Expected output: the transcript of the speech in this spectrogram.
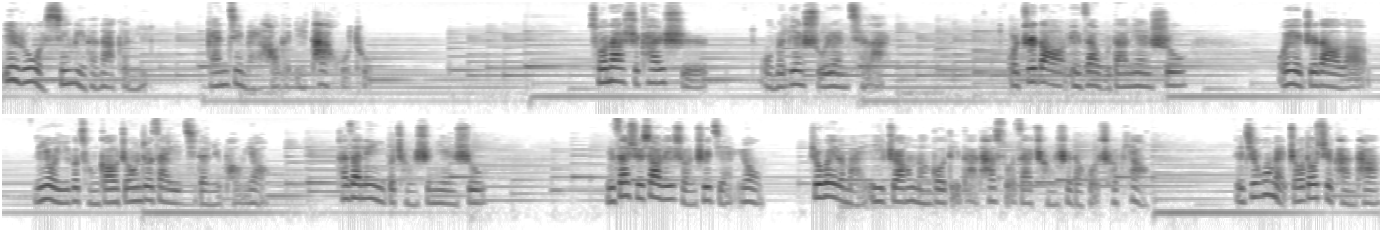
一如我心里的那个你。干净美好的一塌糊涂。从那时开始，我们便熟人起来。我知道你在武大念书，我也知道了你有一个从高中就在一起的女朋友，她在另一个城市念书。你在学校里省吃俭用，就为了买一张能够抵达她所在城市的火车票。你几乎每周都去看她。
